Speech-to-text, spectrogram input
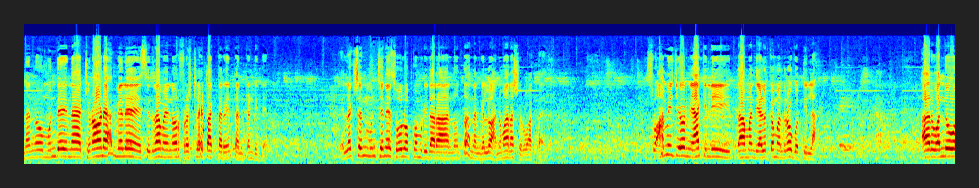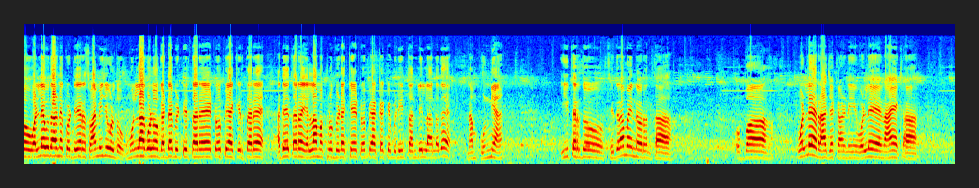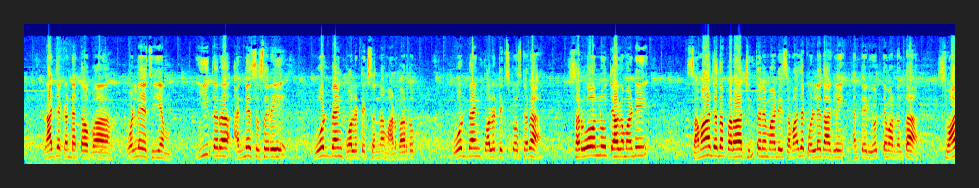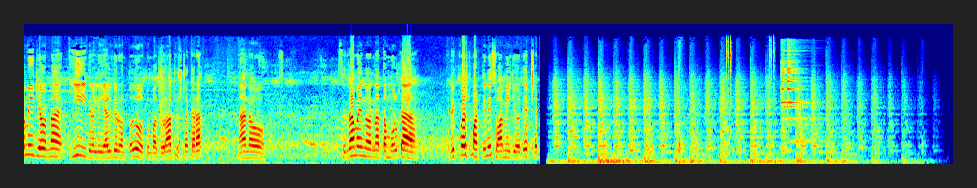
ನಾನು ಮುಂದೆ ಇನ್ನು ಚುನಾವಣೆ ಆದಮೇಲೆ ಸಿದ್ದರಾಮಯ್ಯನವ್ರು ಫ್ರಸ್ಟ್ರೇಟ್ ಆಗ್ತಾರೆ ಅಂತ ಅಂದ್ಕೊಂಡಿದ್ದೆ ಎಲೆಕ್ಷನ್ ಮುಂಚೆನೇ ಸೋಲು ಒಪ್ಕೊಂಡ್ಬಿಟ್ಟಿದ್ದಾರಾ ಅನ್ನೋಂಥ ನನಗೆಲ್ಲೋ ಅನುಮಾನ ಶುರುವಾಗ್ತಾ ಇದೆ. ಸ್ವಾಮೀಜಿಯವ್ರನ್ನ ಯಾಕಿಲ್ಲಿ ತಾಮಂದು ಎಳ್ಕೊಂಬಂದ್ರೋ ಗೊತ್ತಿಲ್ಲ. ಆದ್ರೆ ಒಂದು ಒಳ್ಳೆ ಉದಾಹರಣೆ ಕೊಟ್ಟಿದ್ದಾರೆ ಸ್ವಾಮೀಜಿಗಳ್ದು. ಮುಲ್ಲಾಗಳು ಗಡ್ಡ ಬಿಟ್ಟಿರ್ತಾರೆ, ಟೋಪಿ ಹಾಕಿರ್ತಾರೆ. ಅದೇ ಥರ ಎಲ್ಲ ಮಕ್ಕಳು ಬಿಡೋಕ್ಕೆ ಟೋಪಿ ಹಾಕೋಕ್ಕೆ ಬಿಡಿ ಅಂತ ಅನ್ನಲಿಲ್ಲ ಅನ್ನೋದೇ ನಮ್ಮ ಪುಣ್ಯ. ಈ ಥರದ್ದು ಸಿದ್ದರಾಮಯ್ಯನವರಂಥ ಒಬ್ಬ ಒಳ್ಳೆಯ ರಾಜಕಾರಣಿ ಒಳ್ಳೆಯ ನಾಯಕ, ರಾಜ್ಯ ಕಂಡಂಥ ಒಬ್ಬ ಒಳ್ಳೆಯ ಸಿ ಎಂ ಈ ಥರ ಅನ್ನೆಸಸರಿ ವೋಟ್ ಬ್ಯಾಂಕ್ ಪಾಲಿಟಿಕ್ಸನ್ನು ಮಾಡಬಾರ್ದು. ವೋಟ್ ಬ್ಯಾಂಕ್ ಪಾಲಿಟಿಕ್ಸ್ಗೋಸ್ಕರ ಸರ್ವವನ್ನು ತ್ಯಾಗ ಮಾಡಿ ಸಮಾಜದ ಪರ ಚಿಂತನೆ ಮಾಡಿ ಸಮಾಜಕ್ಕೆ ಒಳ್ಳೆಯದಾಗಲಿ ಅಂತೇಳಿ ಯೋಚನೆ ಮಾಡಿದಂಥ ಸ್ವಾಮೀಜಿಯವ್ರನ್ನ ಈ ಇದರಲ್ಲಿ ಎಳೆದಿರುವಂಥದ್ದು ತುಂಬ ದುರಾದೃಷ್ಟಕರ. ನಾನು ಸಿದ್ದರಾಮಯ್ಯನವ್ರನ್ನ ತಮ್ಮ ಮೂಲಕ ರಿಕ್ವೆಸ್ಟ್ ಮಾಡ್ತೀನಿ ಸ್ವಾಮೀಜಿಯವ್ರಿಗೆ ಕ್ಷಮೆ.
